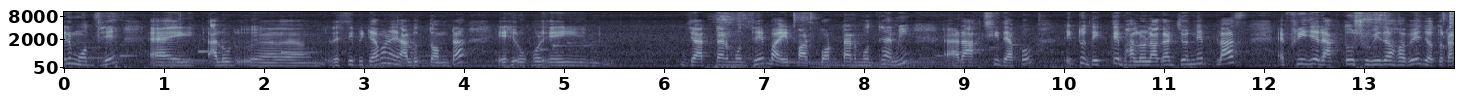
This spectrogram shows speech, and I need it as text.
এর মধ্যে, এই আলুর রেসিপিটা মানে আলুর দমটা, এর উপর এই জারটার মধ্যে বা এই পটটার মধ্যে আমি রাখছি, দেখো। একটু দেখতে ভালো লাগার জন্যে, প্লাস ফ্রিজে রাখতেও সুবিধা হবে, যতটা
